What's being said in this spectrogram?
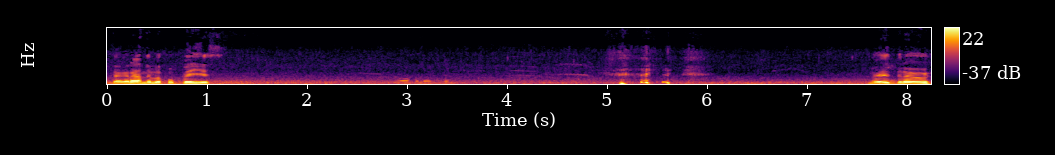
Está grande los popeyes. Me trago.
